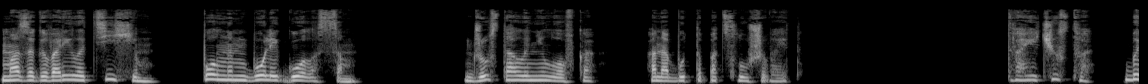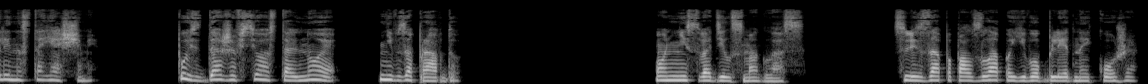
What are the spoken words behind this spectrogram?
Ма заговорила тихим, полным боли голосом. Джу стало неловко, она будто подслушивает. «Твои чувства были настоящими. Пусть даже все остальное не взаправду». Он не сводил с глаз. Слеза поползла по его бледной коже.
